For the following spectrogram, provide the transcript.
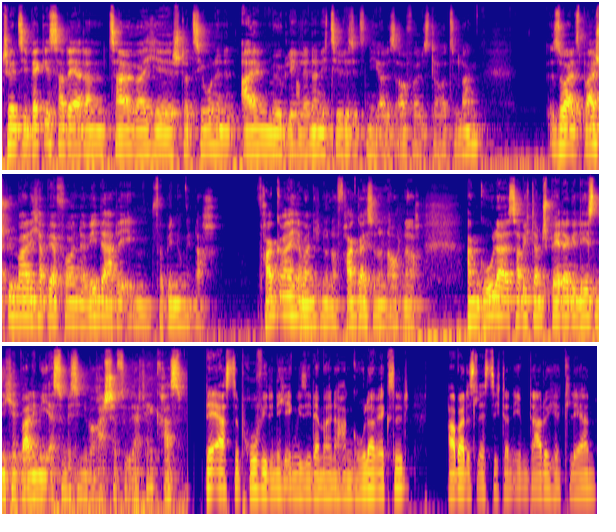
Chelsea weg ist, hatte er dann zahlreiche Stationen in allen möglichen Ländern. Ich zähle das jetzt nicht alles auf, weil es dauert zu lang. So als Beispiel mal, ich habe ja vorhin erwähnt, er hatte eben Verbindungen nach Frankreich, aber nicht nur nach Frankreich, sondern auch nach Angola. Das habe ich dann später gelesen. Ich war nämlich erst so ein bisschen überrascht, habe so gedacht, hey krass, der erste Profi, den ich irgendwie sehe, der mal nach Angola wechselt. Aber das lässt sich dann eben dadurch erklären,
